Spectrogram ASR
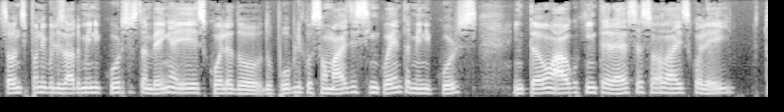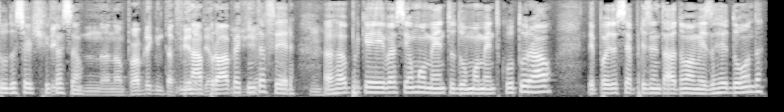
São disponibilizados mini cursos também, aí a escolha do, do público, são mais de 50 mini cursos, então algo que interessa é só lá escolher e tudo a certificação. Na, na própria quinta-feira? Na própria quinta-feira. Uhum. Uhum, porque aí vai ser um momento do momento cultural, depois vai ser apresentada uma mesa redonda,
